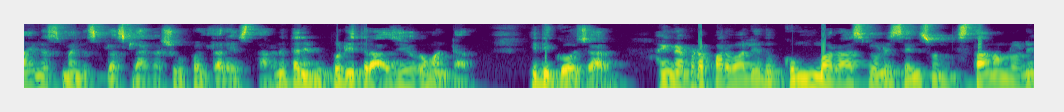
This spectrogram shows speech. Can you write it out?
మైనస్ మైనస్ ప్లస్ లాగా శుభ ఫలితాలు ఇస్తారని దాని విపరీత రాజయోగం అంటారు. ఇది గోచారం. అయినా కూడా పర్వాలేదు. కుంభరాశిలోనే శని సొంత స్థానంలోనే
